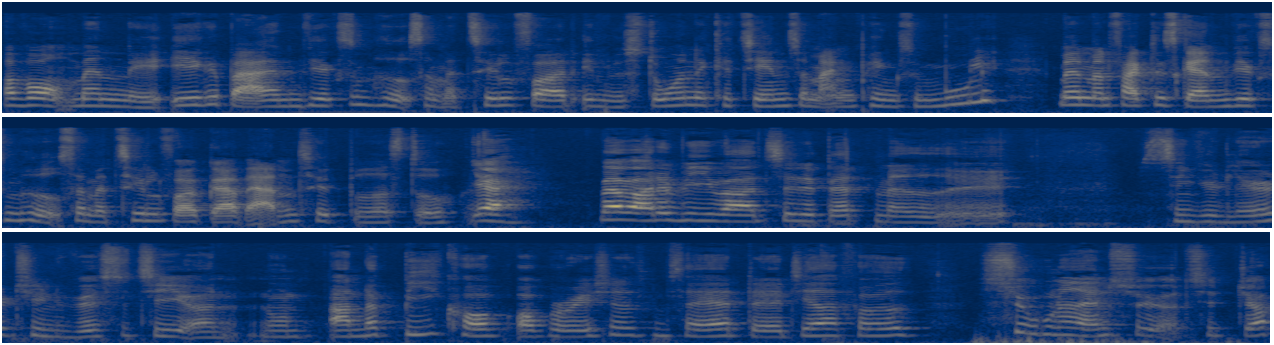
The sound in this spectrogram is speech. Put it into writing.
Og hvor man øh, ikke bare er en virksomhed, som er til for, at investorerne kan tjene så mange penge som muligt, men man faktisk er en virksomhed, som er til for at gøre verden til et bedre sted. Ja, hvad var det, vi var til debat med øh, Singularity University og nogle andre B Corp operations, som sagde, at øh, de havde fået 700 ansøgere til job,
